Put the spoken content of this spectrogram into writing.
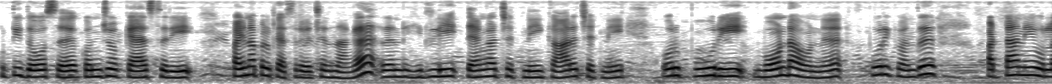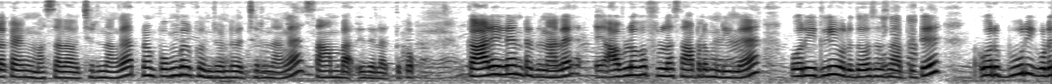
குட்டி தோசை கொஞ்சம் கேசரி பைனாப்பிள் கேசரி வச்சுருந்தாங்க. ரெண்டு இட்லி தேங்காய் சட்னி கார சட்னி ஒரு பூரி போண்டா ஒன்று பூரிக்கு வந்து பட்டாணி உருளைக்கிழங்கு மசாலா வச்சுருந்தாங்க. அப்புறம் பொங்கல் கொஞ்சோண்டு வச்சுருந்தாங்க. சாம்பார் இது எல்லாத்துக்கும் காலையிலன்றதுனால அவ்வளோவா ஃபுல்லாக சாப்பிட முடியல. ஒரு இட்லி ஒரு தோசை சாப்பிட்டுட்டு ஒரு பூரி கூட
